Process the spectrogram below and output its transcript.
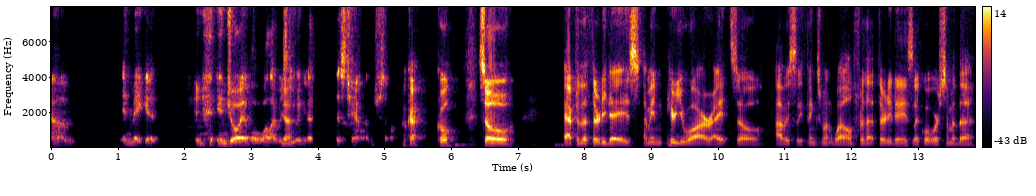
um, and make it in, enjoyable while I was yeah. doing this this challenge. So okay, cool. So after the 30 days, I mean, here you are, right? So obviously things went well for that 30 days. Like what were some of the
